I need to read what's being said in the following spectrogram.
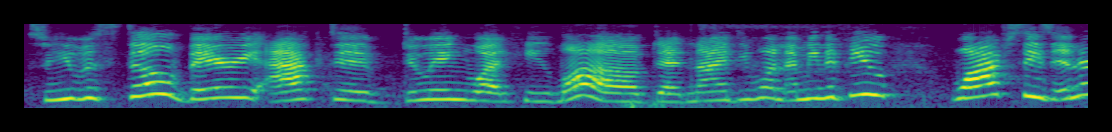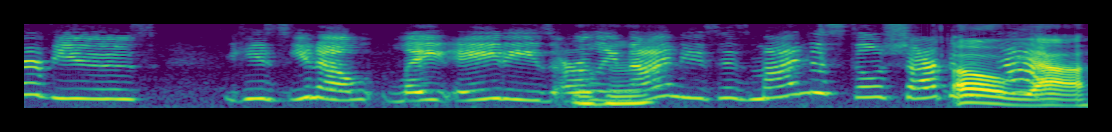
So he was still very active doing what he loved at 91. I mean, if you watch these interviews, he's you know late 80s, early Mhm. 90s. His mind is still sharp. Oh yeah.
